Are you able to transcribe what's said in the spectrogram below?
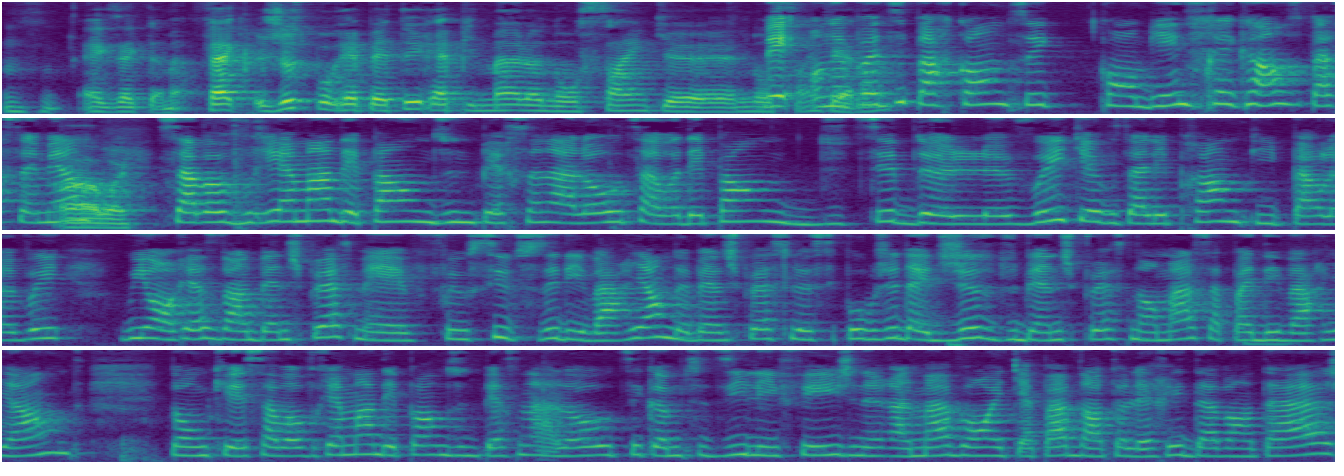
Mhm, Exactement. Fait que juste pour répéter rapidement là, nos cinq, euh, nos Mais cinq on n'a pas dit, par contre, combien de fréquences par semaine. Ah ouais. Ça va vraiment dépendre d'une personne à l'autre. Ça va dépendre du type de levé que vous allez prendre. Puis par levé, oui, on reste dans le bench press, mais vous pouvez aussi utiliser des variantes de bench press. Là, c'est pas obligé d'être juste du bench press normal. Ça peut être des variantes. Donc, euh, ça va vraiment dépendre d'une personne à l'autre. Sais, comme tu dis, les filles généralement vont être capables d'en tolérer davantage.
